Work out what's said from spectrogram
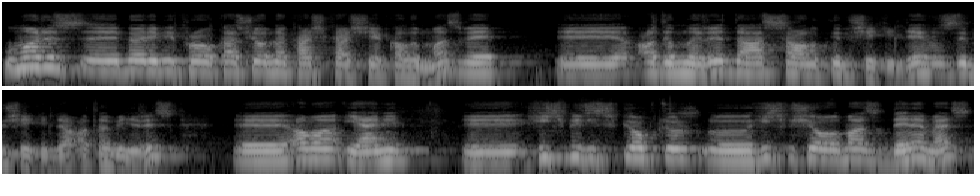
Umarız e, böyle bir provokasyonla karşı karşıya kalınmaz ve adımları daha sağlıklı bir şekilde, hızlı bir şekilde atabiliriz. E, ama yani e, hiçbir risk yoktur, e, hiçbir şey olmaz denemez.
